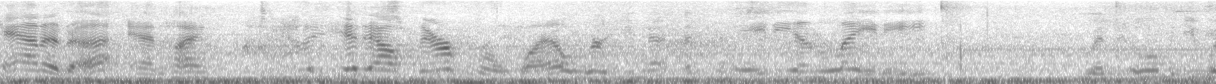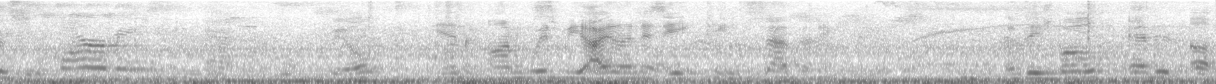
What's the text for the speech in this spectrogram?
Canada and hi- hid out there for a while where he met a Canadian lady with whom he was farming at Coupeville in, on Whidbey Island in 1870. And they both ended up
